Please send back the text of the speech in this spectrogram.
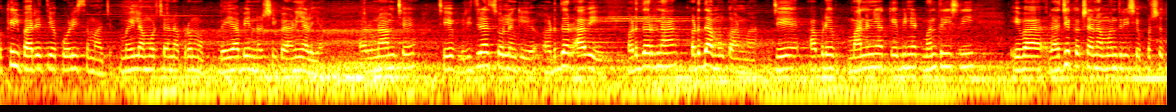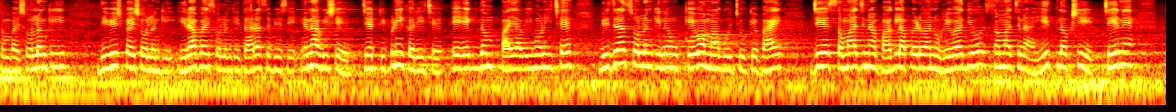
અખિલ ભારતીય કોળી સમાજ મહિલા મોરચાના પ્રમુખ દયાબેન નરસિંહભાઈ અણિયાળિયા. મારું નામ છે જે બ્રિજરાજ સોલંકીએ હળદર આવી હળદરના કડદા મુકાણમાં, જે આપણે માનનીય કેબિનેટ મંત્રી શ્રી એવા રાજ્યકક્ષાના મંત્રી છે પરસોત્તમભાઈ સોલંકી, દિવેશભાઈ સોલંકી, હીરાભાઈ સોલંકી, ધારાસભ્ય છે, એના વિશે જે ટિપ્પણી કરી છે એ એકદમ પાયા વિહોણી છે. બ્રિજરાજ સોલંકીને હું કહેવા માગું છું કે ભાઈ જે સમાજના ભાગલા પડવાનું રહેવા દો સમાજના હિતલક્ષી જેને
